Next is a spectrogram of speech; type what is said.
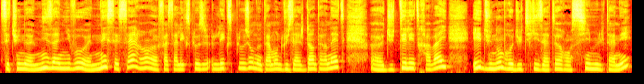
C'est une mise à niveau nécessaire hein, face à l'explosion notamment de l'usage d'Internet, euh, du télétravail et du nombre d'utilisateurs en simultané.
